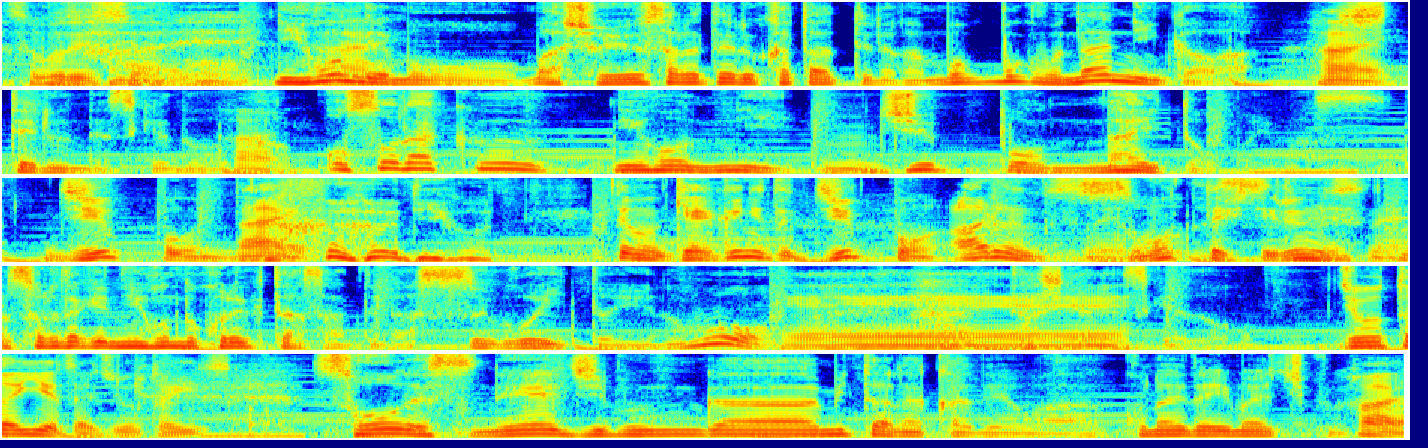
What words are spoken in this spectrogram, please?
そうですよね、はい、日本でも、まあ、所有されてる方っていうのが僕も何人かは知ってるんですけど、はい。はい、おそらく日本に10本ないと思います、うん、10本ない。日本でも逆に言うと10本あるんですね。持ってる人いるんですね。それだけ日本のコレクターさんっていうのはすごいというのも、はい、確かですけど。状態いいやつは状態いいですか？そうですね。自分が見た中ではこの間今市君が、はい、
